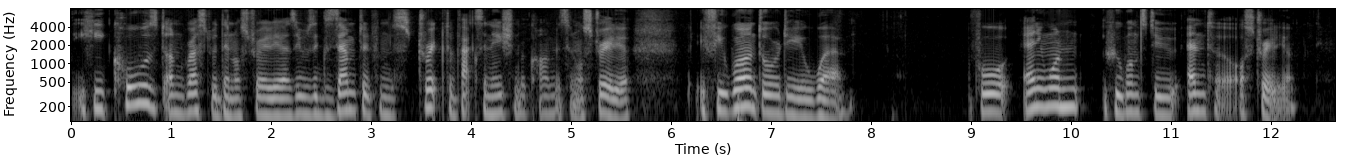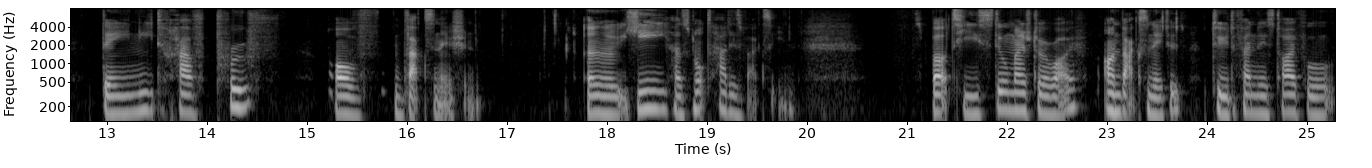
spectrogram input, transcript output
he caused unrest within Australia as he was exempted from the strict vaccination requirements in Australia. If you weren't already aware, for anyone who wants to enter Australia, they need to have proof of vaccination. Uh, he has not had his vaccine, but he still managed to arrive unvaccinated to defend his title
